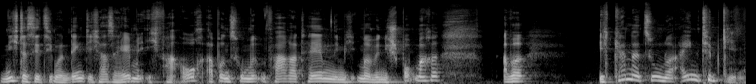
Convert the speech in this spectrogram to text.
nicht, dass jetzt jemand denkt, ich hasse Helme. Ich fahre auch ab und zu mit dem Fahrradhelm, nämlich immer, wenn ich Sport mache. Aber ich kann dazu nur einen Tipp geben.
